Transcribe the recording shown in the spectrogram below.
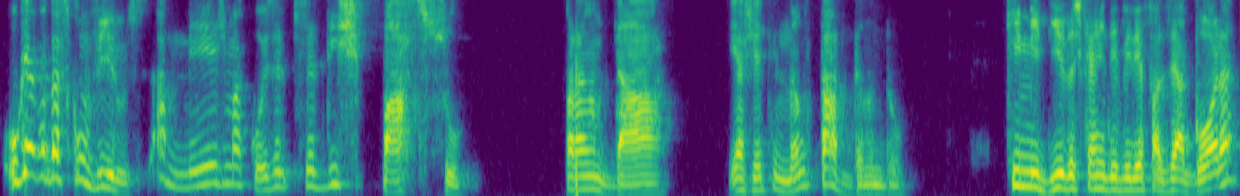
O que acontece com o vírus? A mesma coisa, ele precisa de espaço para andar. E a gente não está dando. Que medidas que a gente deveria fazer agora?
